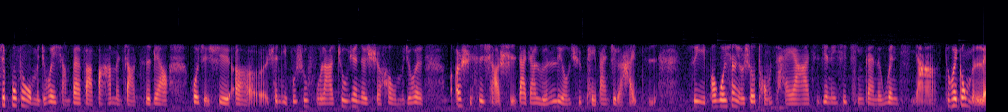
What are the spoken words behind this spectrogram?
这部分我们就会想办法帮他们找资料，或者是呃身体不舒服啦住院的时候，我们就会二十四小时大家轮流去陪伴这个孩子。所以，包括像有时候同才啊之间的一些情感的问题啊，都会跟我们聊。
